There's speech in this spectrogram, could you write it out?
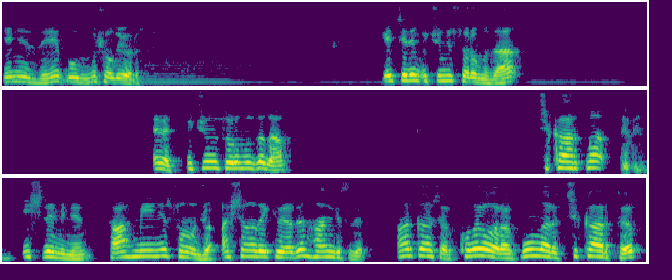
Denizli'yi bulmuş oluyoruz. Geçelim üçüncü sorumuza. Evet, üçüncü sorumuzda da çıkartma işleminin tahmini sonucu aşağıdakilerden hangisidir? Arkadaşlar kolay olarak bunları çıkartıp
